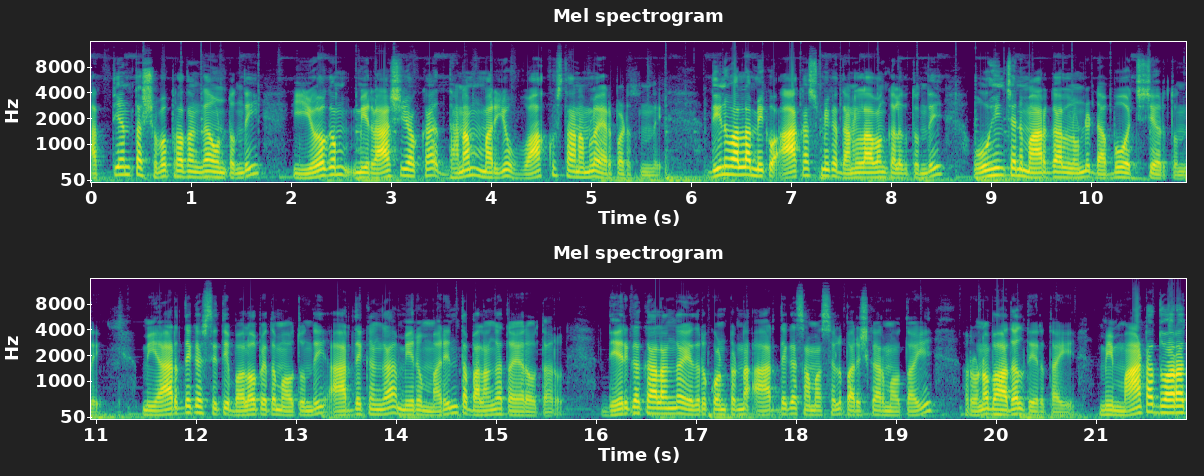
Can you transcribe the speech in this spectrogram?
అత్యంత శుభప్రదంగా ఉంటుంది. ఈ యోగం మీ రాశి యొక్క ధనం మరియు వాక్కు స్థానంలో ఏర్పడుతుంది. దీనివల్ల మీకు ఆకస్మిక ధనలాభం కలుగుతుంది. ఊహించని మార్గాల నుండి డబ్బు వచ్చి చేరుతుంది. మీ ఆర్థిక స్థితి బలోపేతం అవుతుంది. ఆర్థికంగా మీరు మరింత బలంగా తయారవుతారు. దీర్ఘకాలంగా ఎదుర్కొంటున్న ఆర్థిక సమస్యలు పరిష్కారం అవుతాయి రుణ బాధలు తీరుతాయి. మీ మాట ద్వారా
